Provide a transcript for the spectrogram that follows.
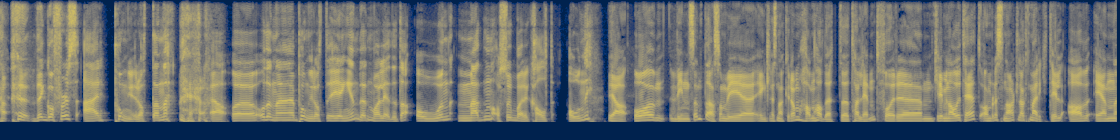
The Goffers er pungrottene. Ja. og, og denne pungrottegjengen den var ledet av Owen Madden, også bare kalt Oni. Ja, og Vincent, da, som vi eh, egentlig snakker om, han hadde et eh, talent for eh, kriminalitet, og han ble snart lagt merke til av en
